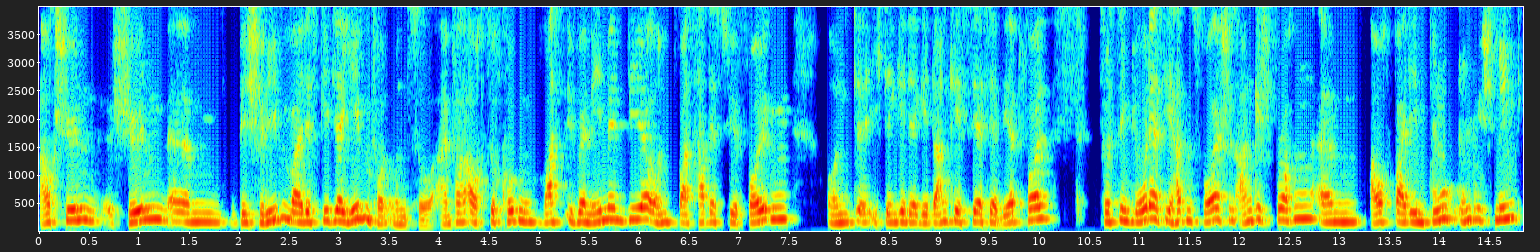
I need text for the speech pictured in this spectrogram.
Auch schön, schön ähm, beschrieben, weil das geht ja jedem von uns so. Einfach auch zu gucken, was übernehmen wir und was hat es für Folgen. Und äh, ich denke, der Gedanke ist sehr, sehr wertvoll. Fürstin Gloria, Sie hatten es vorher schon angesprochen, ähm, auch bei dem Buch Ungeschminkt.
